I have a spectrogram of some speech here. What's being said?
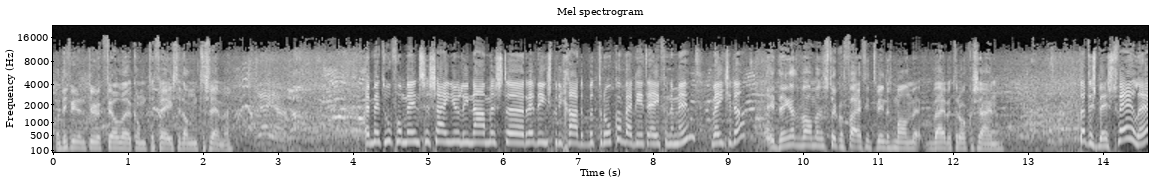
Want die vinden het natuurlijk veel leuker om te feesten dan om te zwemmen. En met hoeveel mensen zijn jullie namens de reddingsbrigade betrokken bij dit evenement? Weet je dat? Ik denk dat we wel met een stuk of 15, 20 man bij betrokken zijn. Dat is best veel, hè?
